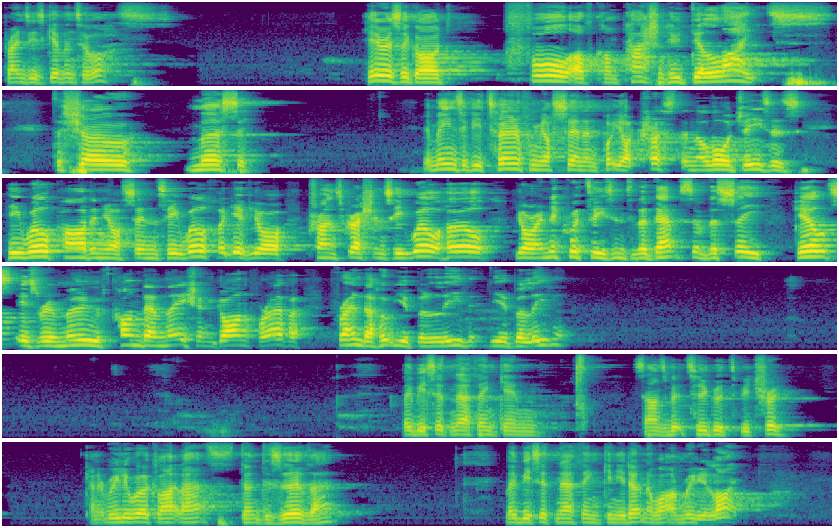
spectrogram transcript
friends, He's given to us. Here is a God full of compassion who delights to show mercy. It means if you turn from your sin and put your trust in the Lord Jesus, he will pardon your sins. He will forgive your transgressions. He will hurl your iniquities into the depths of the sea. Guilt is removed, condemnation gone forever. Friend, I hope you believe it. Do you believe it? Maybe you're sitting there thinking, sounds a bit too good to be true. Can it really work like that? Don't deserve that. Maybe you're sitting there thinking, you don't know what I'm really like.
